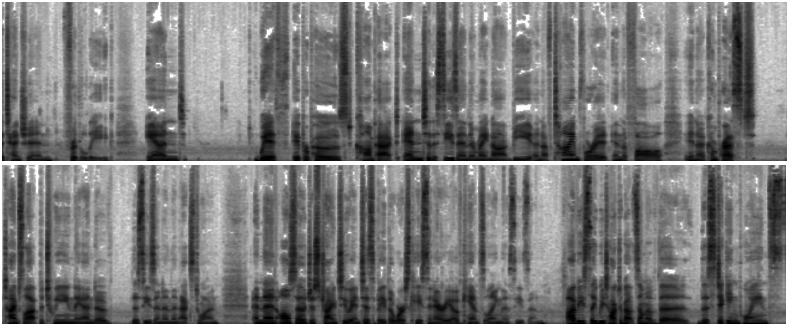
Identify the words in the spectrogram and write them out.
attention for the league and with a proposed compact end to the season, there might not be enough time for it in the fall in a compressed time slot between the end of the season and the next one. And then also just trying to anticipate the worst case scenario of canceling the season. Obviously, we talked about some of the the sticking points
